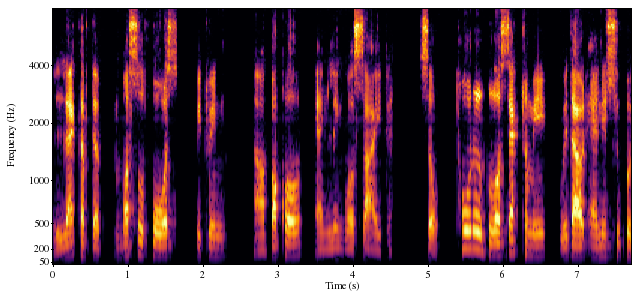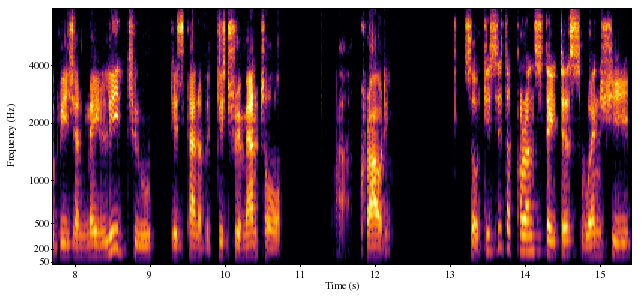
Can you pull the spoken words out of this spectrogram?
lack of the muscle force between uh, buccal and lingual side. So total glossectomy without any supervision may lead to this kind of detrimental uh, crowding. So this is the current status when she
